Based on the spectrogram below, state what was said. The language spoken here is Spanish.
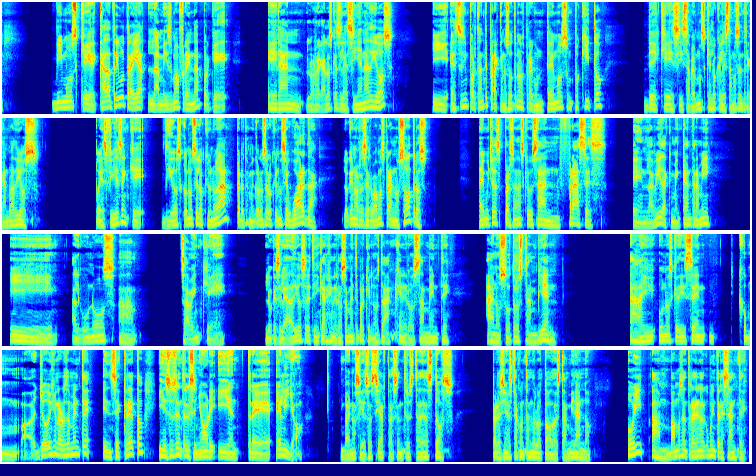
vimos que cada tribu traía la misma ofrenda porque eran los regalos que se le hacían a Dios. Y esto es importante para que nosotros nos preguntemos un poquito de que si sabemos qué es lo que le estamos entregando a Dios. Pues fíjense que Dios conoce lo que uno da, pero también conoce lo que uno se guarda, lo que nos reservamos para nosotros. Hay muchas personas que usan frases en la vida que me encantan a mí y algunos ah, saben que lo que se le da a Dios se le tiene que dar generosamente porque nos da generosamente a nosotros también. Hay unos que dicen, como, ah, yo doy generosamente en secreto y eso es entre el Señor y, entre Él y yo. Bueno, sí, eso es cierto, es entre ustedes dos. Pero el Señor está contándolo todo, está mirando. Hoy vamos a entrar en algo muy interesante.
